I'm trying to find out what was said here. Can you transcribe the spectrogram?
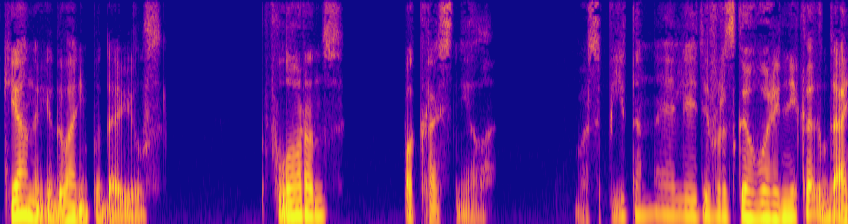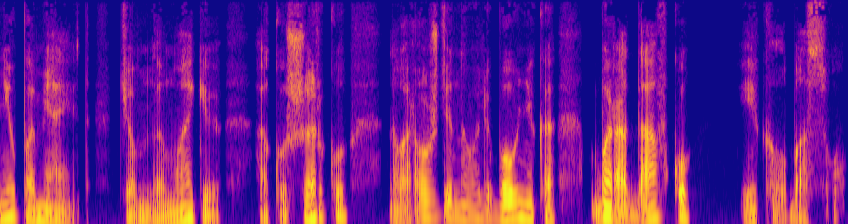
Киану едва не подавился. Флоренс покраснела. Воспитанная леди в разговоре никогда не упомянет темную магию, акушерку, новорожденного любовника, бородавку и колбасу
